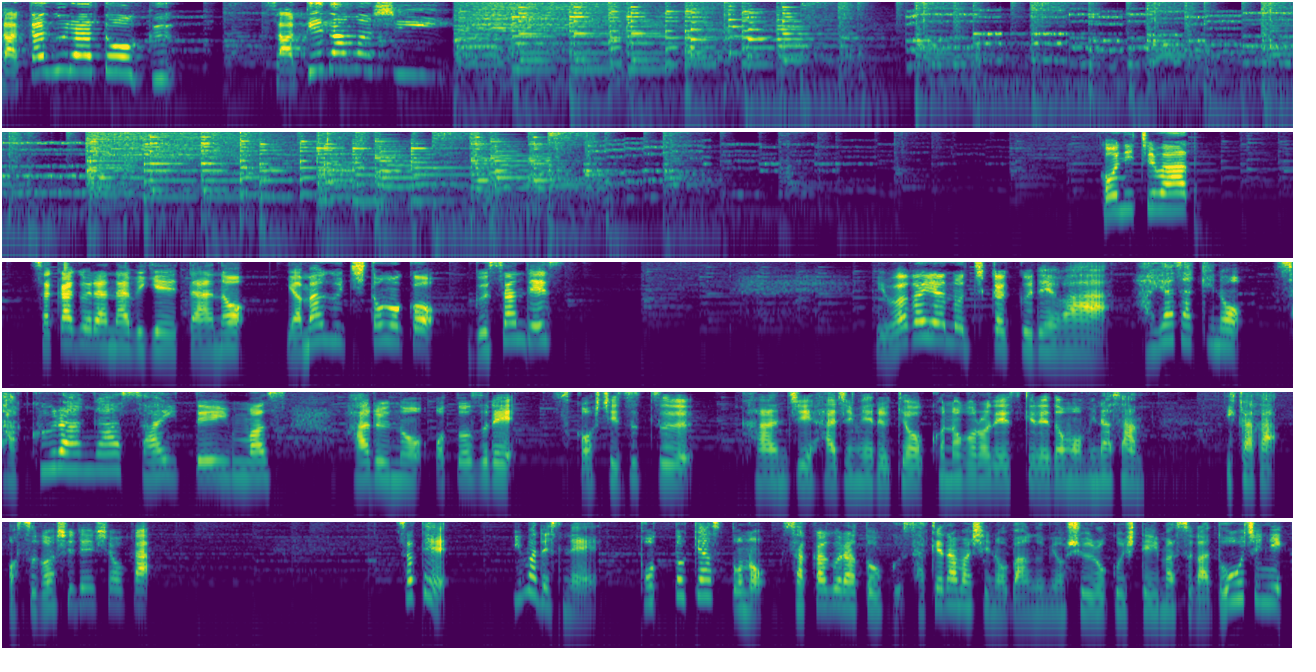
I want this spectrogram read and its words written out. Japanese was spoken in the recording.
酒蔵トーク酒魂こんにちは。酒蔵ナビゲーターの山口智子ぐっさんです。我が家の近くでは早咲きの桜が咲いています。春の訪れ少しずつ感じ始める今日この頃ですけれども皆さんいかがお過ごしでしょうか？さて今ですねポッドキャストの酒蔵トーク酒魂の番組を収録していますが同時に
